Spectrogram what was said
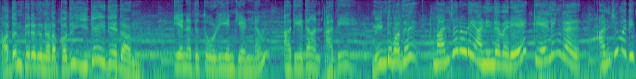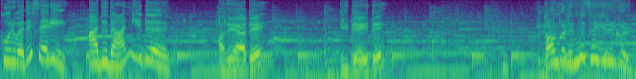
அதன் பிறகு நடப்பது இதே இதேதான். எனது தோழியின் எண்ணம் அதேதான் அதே. மீண்டும் அதே? மஞ்சளுடை அணிந்தவரே கேளுங்கள். அஞ்சுமதி கூறுவது சரி. அதுதான் இது. அதே அதே. இதே இதே. தாங்கள் என்ன செய்கிறீர்கள்?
